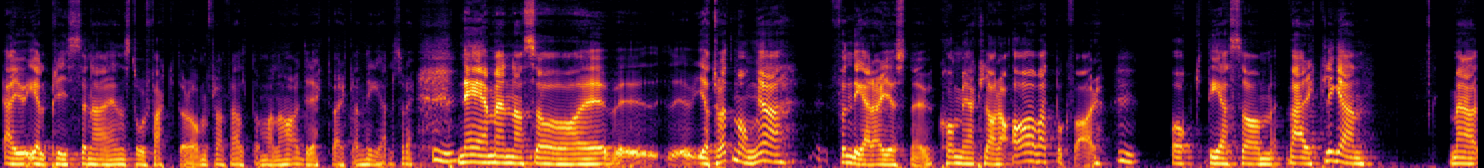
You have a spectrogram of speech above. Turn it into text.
är ju elpriserna en stor faktor, om, framförallt om man har direktverkande el. Sådär. Mm. Nej men alltså, jag tror att många funderar just nu, kommer jag klara av att bo kvar? Mm. Och det som verkligen, menar,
